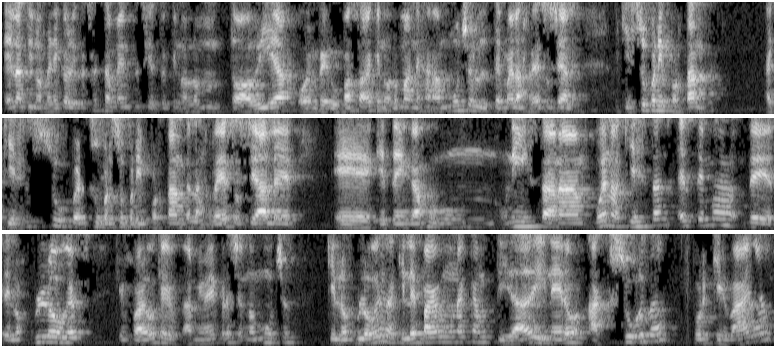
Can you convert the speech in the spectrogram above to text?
en Latinoamérica ahorita exactamente siento que no lo, todavía, o en Perú pasaba que no lo manejaban mucho el tema de las redes sociales. Aquí es súper importante. Aquí es súper, súper, súper importante. Las redes sociales, eh, que tengas un, un, Instagram. Bueno, aquí está el tema de, de los bloggers, que fue algo que a mí me impresionó mucho que los bloggers aquí le pagan una cantidad de dinero absurda porque vayan,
